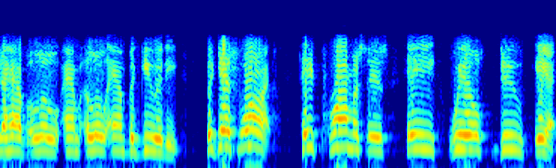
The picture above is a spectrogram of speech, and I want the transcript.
to have a little a little ambiguity. But guess what? He promises he will do it.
